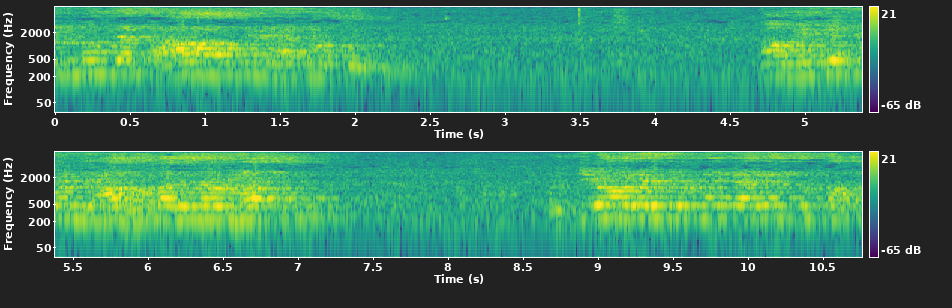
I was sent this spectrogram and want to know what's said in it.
ಇನ್ನೊಂದು ಎತ್ತು ಹಾಳಾದ್ರೆ ಎರಡು ವರ್ಷ ನಾವು ರೈತಕ್ಕೆ ಮಂದಿ ಯಾವ ಹೊರದಾಗಿಲ್ಲ ಅವ್ರು ಹೇಳ್ತಾರೆ ಪ್ರತಿಯೊಬ್ಬ ರೈತರ ಮನೆಗೆ ಎರಡು ಎತ್ತು ಇರ್ತಾವೆ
